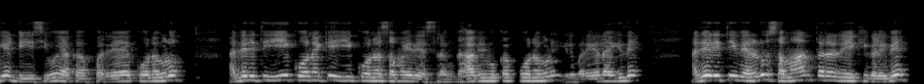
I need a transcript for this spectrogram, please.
ಗೆ ಡಿ ಸಿ ಓ ಯಾಕಂದ್ರೆ ಪರ್ಯಾಯ ಕೋನಗಳು. ಅದೇ ರೀತಿ ಈ ಕೋನಕ್ಕೆ ಈ ಕೋನ ಸಮ ಇದೆ. ಶೃಂಗಾಭಿಮುಖ ಕೋನಗಳು ಇಲ್ಲಿ ಬರೆಯಲಾಗಿದೆ. ಅದೇ ರೀತಿ ಇವೆರಡು ಸಮಾಂತರ ರೇಖೆಗಳಿವೆ.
